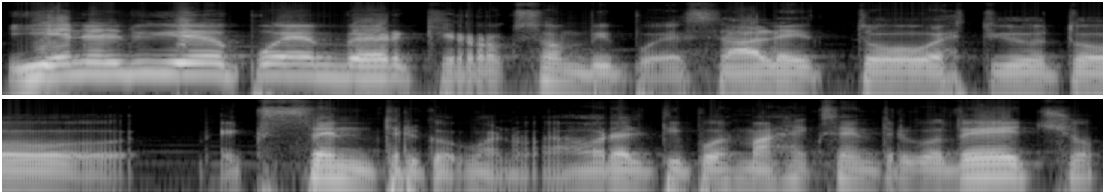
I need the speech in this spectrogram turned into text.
Y en el video pueden ver que Rock Zombie pues sale todo vestido, todo excéntrico. Bueno, ahora el tipo es más excéntrico. De hecho,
